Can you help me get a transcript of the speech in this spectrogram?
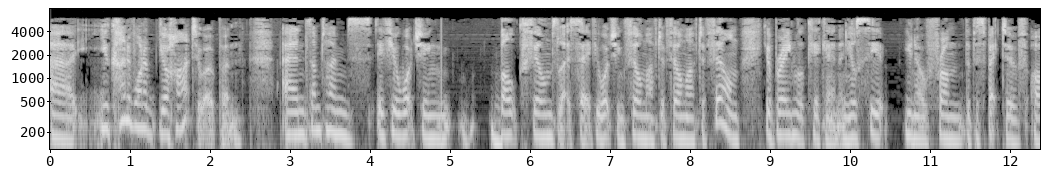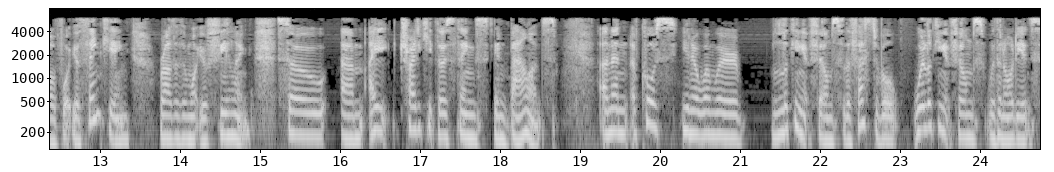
uh, you kind of want your heart to open. And sometimes if you're watching bulk films, let's say, if you're watching film after film after film, your brain will kick in and you'll see it you know, from the perspective of what you're thinking rather than what you're feeling. So um, I try to keep those things in balance. And then, of course, you know, when we're looking at films for the festival, we're looking at films with an audience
